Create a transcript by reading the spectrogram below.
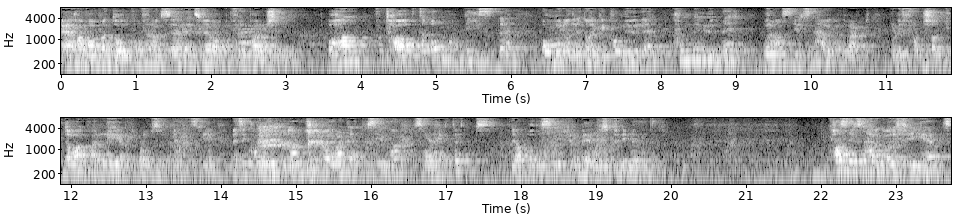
Eh, han var på en Don-konferanse som jeg var på for et par år siden. Og han fortalte om, han viste områder i Norge, kommuner, kommuner hvor Hans Nilsen Hauge hadde vært, hvor det fortsatt i dag var levende, blomstrende menneskeliv. Mens i kommunene han ikke hadde vært rett ved siden av, så var det helt dødt. Det var både kirker og bedehus og frimenigheter. Hans Nilsen Hauge var i frihet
